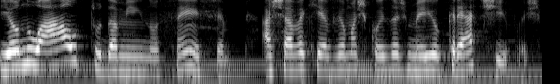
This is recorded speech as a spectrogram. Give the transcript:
e eu, no alto da minha inocência, achava que ia ver umas coisas meio criativas.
